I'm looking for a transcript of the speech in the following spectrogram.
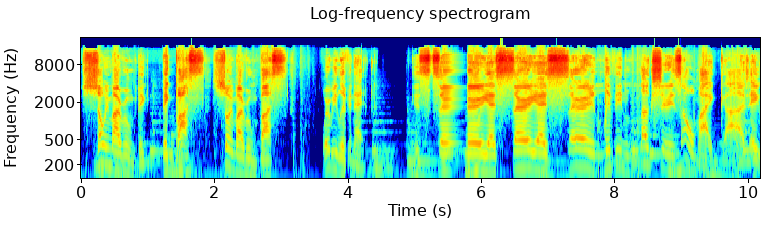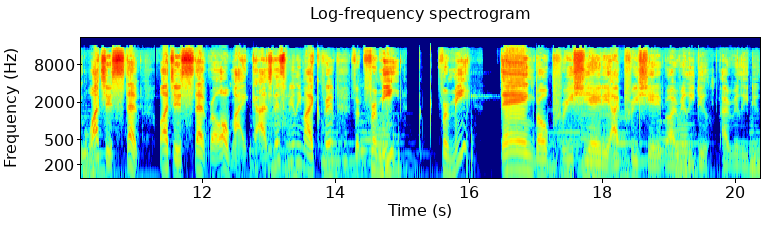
Show me my room, big, big boss. Show me my room, boss. Where we living at? Yes, sir. Yes, sir. Yes, sir. Living luxurious. Oh my gosh. Hey, watch your step. Watch your step, bro. Oh my gosh. This really my crib for, for me? For me? Dang, bro. Appreciate it. I appreciate it, bro. I really do. I really do.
